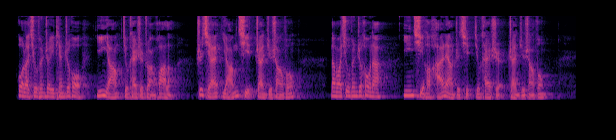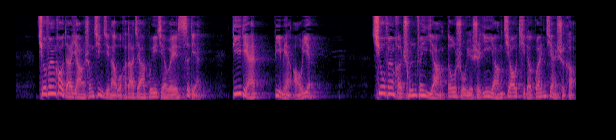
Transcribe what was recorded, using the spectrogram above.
过了秋分这一天之后，阴阳就开始转化了。之前阳气占据上风，那么秋分之后呢？阴气和寒凉之气就开始占据上风。秋分后的养生禁忌呢？我和大家归结为四点。第一点，避免熬夜。秋分和春分一样，都属于是阴阳交替的关键时刻。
